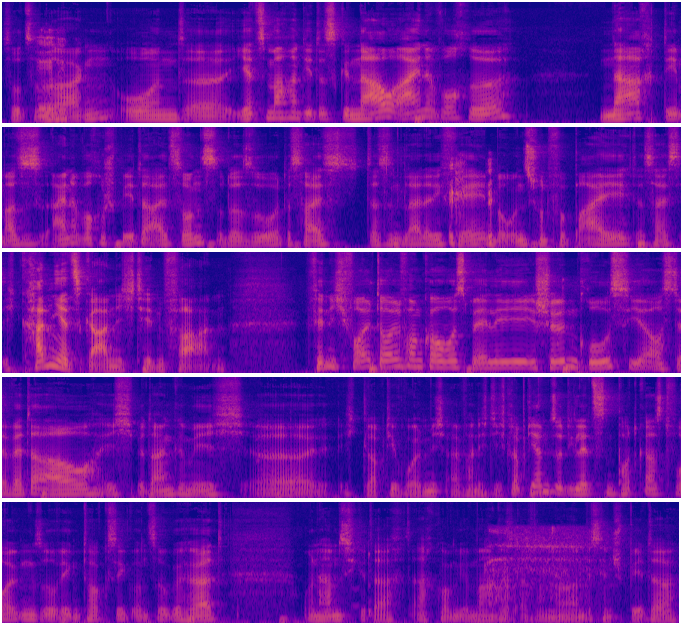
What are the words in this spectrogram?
sozusagen. Mhm. Und äh, jetzt machen die das genau eine Woche nach dem, also eine Woche später als sonst oder so. Das heißt, da sind leider die Ferien bei uns schon vorbei. Das heißt, ich kann jetzt gar nicht hinfahren. Finde ich voll toll von Corvus Belly. Schönen Gruß hier aus der Wetterau. Ich bedanke mich. Äh, ich glaube, die wollen mich einfach nicht. Ich glaube, die haben so die letzten Podcast-Folgen so wegen Toxic und so gehört und haben sich gedacht, ach komm, wir machen das einfach mal ein bisschen später.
